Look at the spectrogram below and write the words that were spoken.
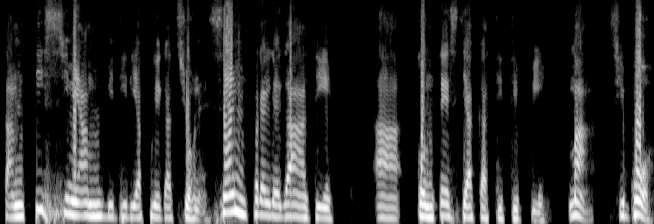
tantissimi ambiti di applicazione, sempre legati a contesti HTTP, ma si può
